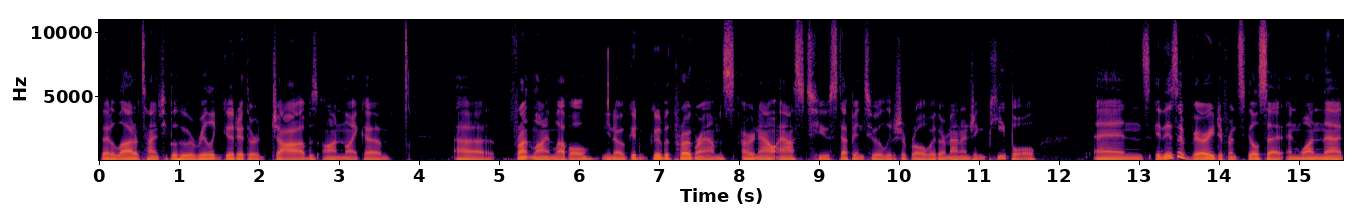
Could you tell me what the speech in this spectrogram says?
that a lot of times people who are really good at their jobs on like a, a frontline level, you know, good good with programs, are now asked to step into a leadership role where they're managing people and it is a very different skill set and one that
